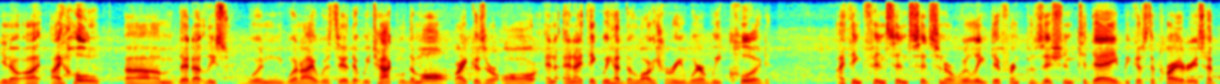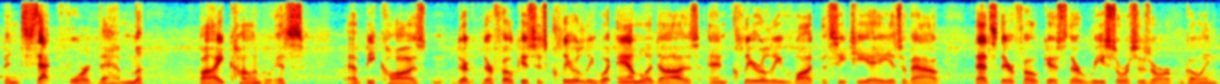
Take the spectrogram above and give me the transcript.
You know, I, I hope um, that at least when, when I was there that we tackled them all, right? Because they're all, and, and I think we had the luxury where we could. I think FinCEN sits in a really different position today because the priorities have been set for them by Congress uh, because their, their focus is clearly what AMLA does and clearly what the CTA is about. That's their focus. Their resources are going,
